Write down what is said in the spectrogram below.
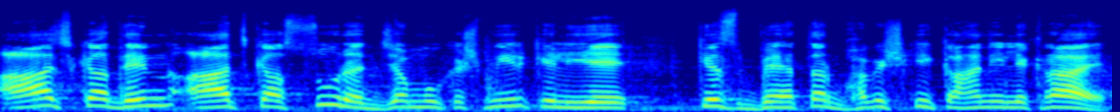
आज का दिन, आज का सूरज जम्मू कश्मीर के लिए किस बेहतर भविष्य की कहानी लिख रहा है?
